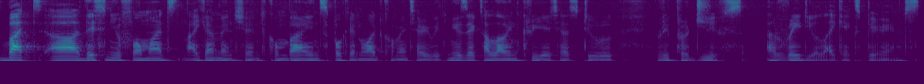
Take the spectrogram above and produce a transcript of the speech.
But uh, this new format, like I mentioned, combines spoken word commentary with music, allowing creators to reproduce a radio-like experience.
